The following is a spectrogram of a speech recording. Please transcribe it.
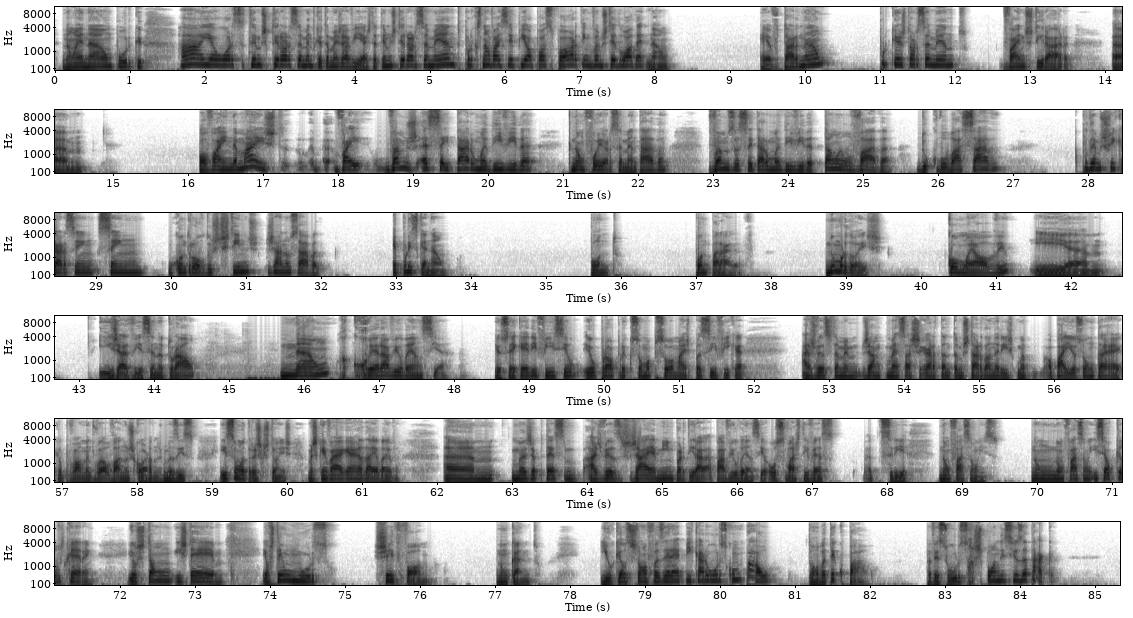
Não é não porque. Ah, é o orça... temos que ter orçamento, que eu também já vi esta. Temos que ter orçamento porque senão vai ser pior para o Sporting, vamos ter do ODE. Não. É votar não, porque este orçamento vai-nos tirar. Um, ou vai ainda mais. Vai, vamos aceitar uma dívida que não foi orçamentada. Vamos aceitar uma dívida tão elevada do clube Assad que podemos ficar sem, sem o controle dos destinos já no sábado. É por isso que é não. Ponto. Ponto parágrafo. Número 2. Como é óbvio, e, um, e já devia ser natural, não recorrer à violência. Eu sei que é difícil, eu próprio que sou uma pessoa mais pacífica, às vezes também já me começa a chegar tanto a mostarda ao nariz como, opá, eu sou um tarreca, provavelmente vou levar nos cornos, mas isso, isso são outras questões. Mas quem vai à guerra dá e leva. Um, mas apetece-me, às vezes, já é a mim partir para a violência, ou se lá estivesse, apeteceria. Não façam isso. Não, não façam isso. é o que eles querem. Eles estão. Isto é. Eles têm um urso cheio de fome num canto. E o que eles estão a fazer é picar o urso com um pau. Estão a bater com o pau. Para ver se o urso responde e se os ataca.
